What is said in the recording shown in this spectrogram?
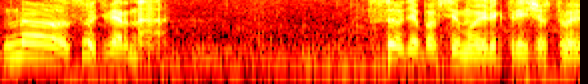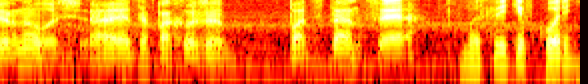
но суть верна. Судя по всему, электричество вернулось, а это, похоже, подстанция. Мыслите в корень.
